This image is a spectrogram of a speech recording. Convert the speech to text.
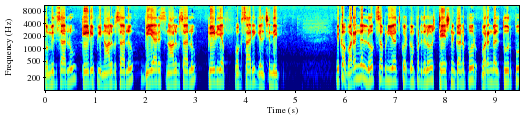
తొమ్మిది సార్లు టీడీపీ నాలుగు సార్లు బీఆర్ఎస్ నాలుగు సార్లు పీడీఎఫ్ ఒకసారి గెలిచింది. ఇక వరంగల్ లోక్సభ నియోజకవర్గం పరిధిలో స్టేషన్ గణపూర్ వరంగల్ తూర్పు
